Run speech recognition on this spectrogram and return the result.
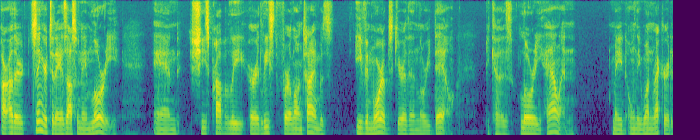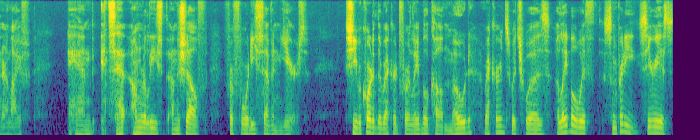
our other singer today is also named Laurie, and she's probably, or at least for a long time, was even more obscure than Laurie Dale, because Laurie Allen made only one record in her life, and it sat unreleased on the shelf for 47 years. She recorded the record for a label called Mode Records, which was a label with some pretty serious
